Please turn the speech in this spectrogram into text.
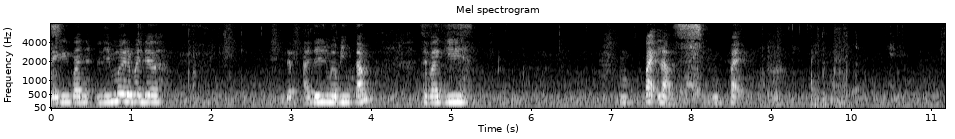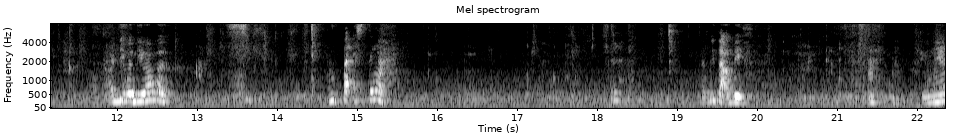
lagi banyak lima daripada ada lima bintang. Saya bagi empat lah, empat. Adik bagi berapa? Empat setengah. Tapi tak habis. Ini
